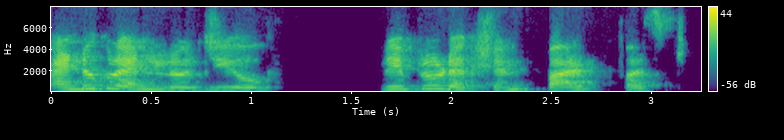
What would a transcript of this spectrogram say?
endocrinology of reproduction, part first.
